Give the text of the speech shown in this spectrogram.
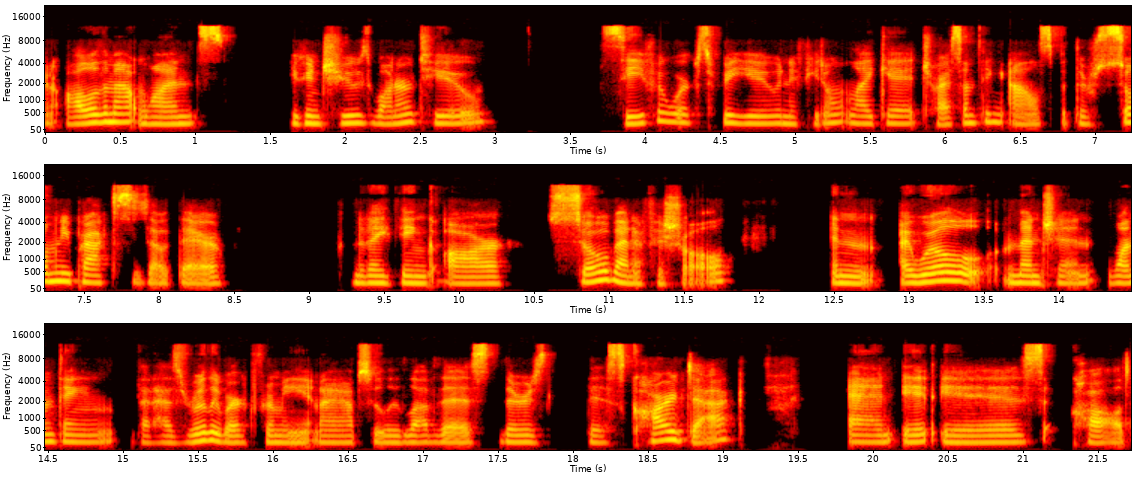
and all of them at once. You can choose one or two, see if it works for you. And if you don't like it, try something else. But there's so many practices out there that I think are so beneficial. And I will mention one thing that has really worked for me, and I absolutely love this. There's this card deck, and it is called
